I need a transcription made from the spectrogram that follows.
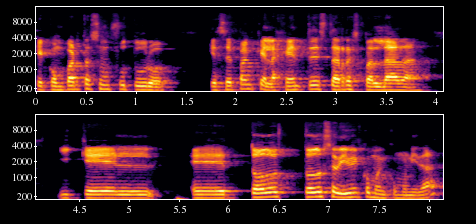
que compartas un futuro, que sepan que la gente está respaldada y que el, eh, todos, todos se viven como en comunidad,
